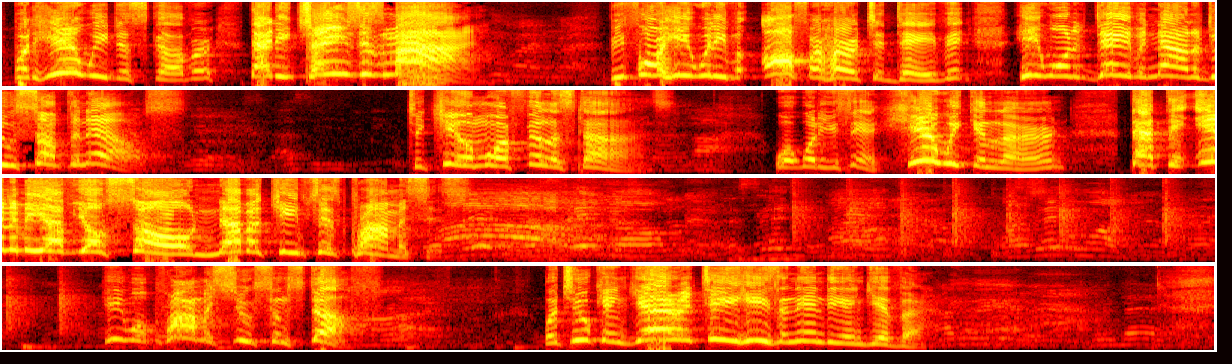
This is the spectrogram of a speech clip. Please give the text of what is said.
But here we discover that he changed his mind. Before he would even offer her to David, he wanted David now to do something else to kill more Philistines. Well, what are you saying? Here we can learn that the enemy of your soul never keeps his promises. He will promise you some stuff, but you can guarantee he's an Indian giver.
